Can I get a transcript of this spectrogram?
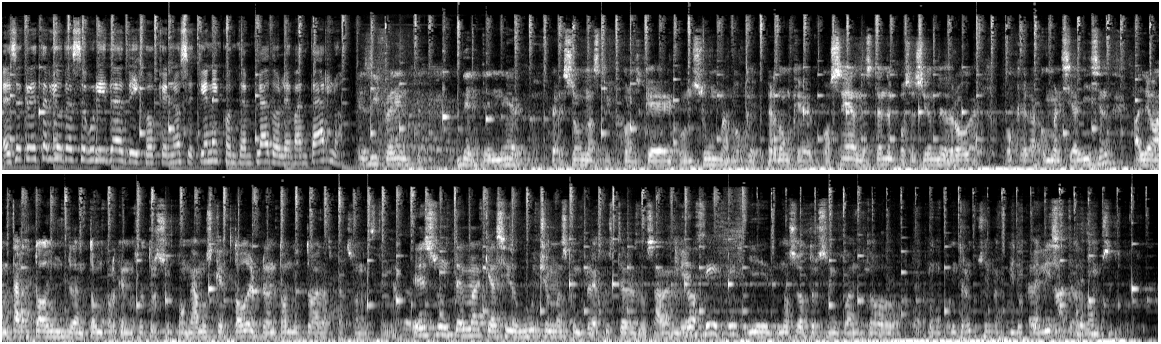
El secretario de Seguridad dijo que no se tiene contemplado levantarlo. Es diferente detener personas que, que consuman o que, perdón, que posean, estén en posesión de droga o que la comercialicen, a levantar todo un plantón porque nosotros supongamos que todo el plantón de todas las personas tienen. Es un tema que ha sido mucho más complejo, ustedes lo saben bien. No, sí, sí. Y nosotros en cuanto encontremos una conducta ilícita lo vamos a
